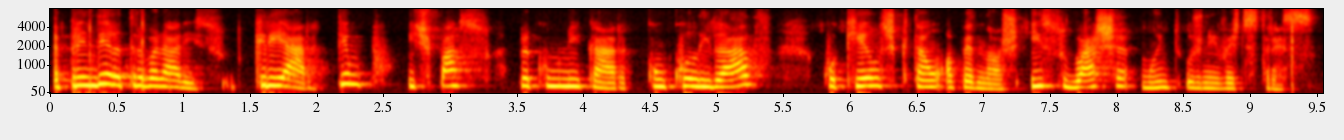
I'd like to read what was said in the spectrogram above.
aprender a trabalhar isso, criar tempo e espaço para comunicar com qualidade com aqueles que estão ao pé de nós. Isso baixa muito os níveis de stress.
